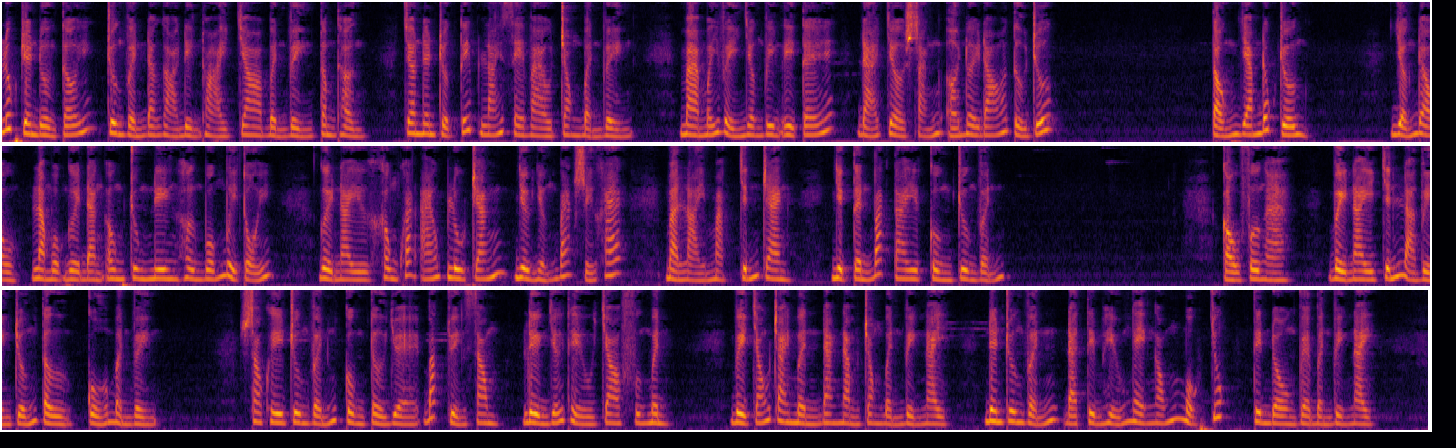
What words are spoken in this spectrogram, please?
Lúc trên đường tới, Trương Vĩnh đã gọi điện thoại cho bệnh viện tâm thần, cho nên trực tiếp lái xe vào trong bệnh viện, mà mấy vị nhân viên y tế đã chờ sẵn ở nơi đó từ trước. Tổng Giám đốc Trương Dẫn đầu là một người đàn ông trung niên hơn 40 tuổi. Người này không khoác áo blue trắng như những bác sĩ khác, mà lại mặc chính trang, nhiệt tình bắt tay cùng Trương Vĩnh. Cậu Phương à, vị này chính là viện trưởng từ của bệnh viện. Sau khi Trương Vĩnh cùng Từ Duệ bắt chuyện xong, liền giới thiệu cho Phương Minh. Vì cháu trai mình đang nằm trong bệnh viện này, nên Trương Vĩnh đã tìm hiểu nghe ngóng một chút tin đồn về bệnh viện này.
